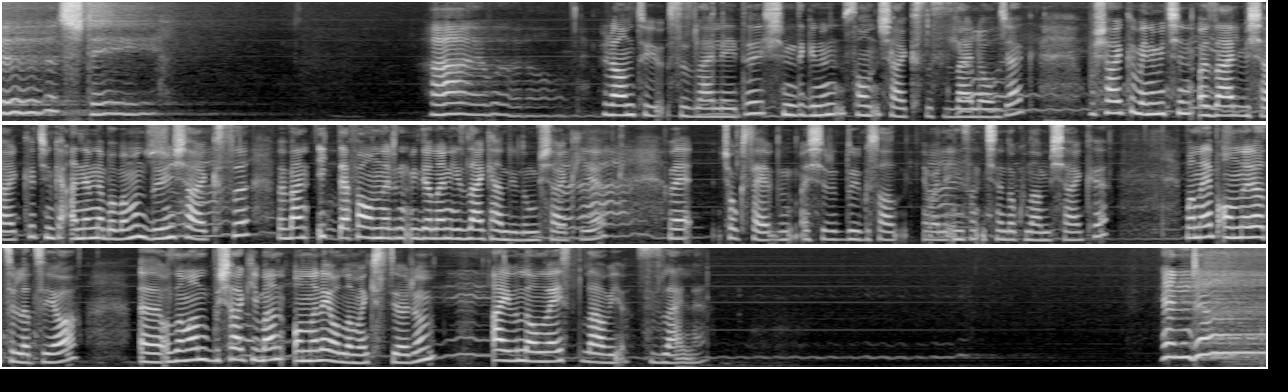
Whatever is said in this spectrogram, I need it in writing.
should stay, I would Run to You sizlerleydi. Şimdi günün son şarkısı sizlerle olacak. Bu şarkı benim için özel bir şarkı. Çünkü annemle babamın düğün şarkısı ve ben ilk defa onların videolarını izlerken duydum bu şarkıyı. Ve çok sevdim. Aşırı duygusal, böyle insan içine dokunan bir şarkı. Bana hep onları hatırlatıyor. Ee, o zaman bu şarkıyı ben onlara yollamak istiyorum. I Will Always Love You sizlerle. And I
